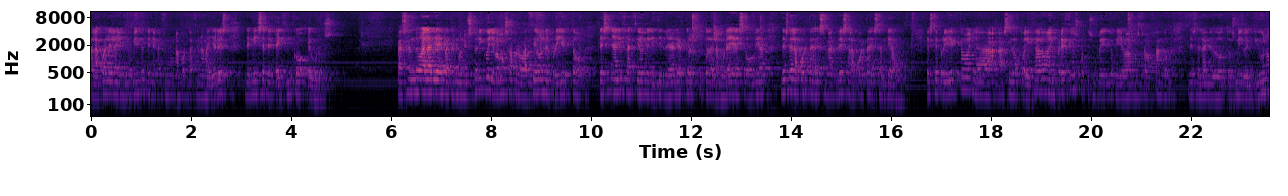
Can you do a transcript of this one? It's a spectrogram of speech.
a la cual el ayuntamiento tiene que hacer una aportación a mayores de 1.075 euros. Pasando al área de patrimonio histórico, llevamos a aprobación el proyecto de señalización del itinerario arqueológico de la muralla de Segovia desde la Puerta de San Andrés a la Puerta de Santiago. Este proyecto ya ha sido actualizado en precios porque es un proyecto que llevamos trabajando desde el año 2021.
